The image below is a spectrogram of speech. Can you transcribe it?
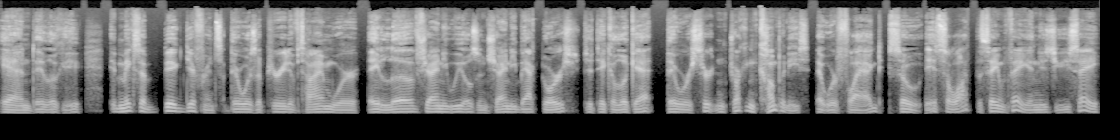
and they look it makes a big difference. There was a period of time where they love shiny wheels and shiny back doors to take a look at there were certain trucking companies that were flagged. So it's a lot the same thing. And as you say,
